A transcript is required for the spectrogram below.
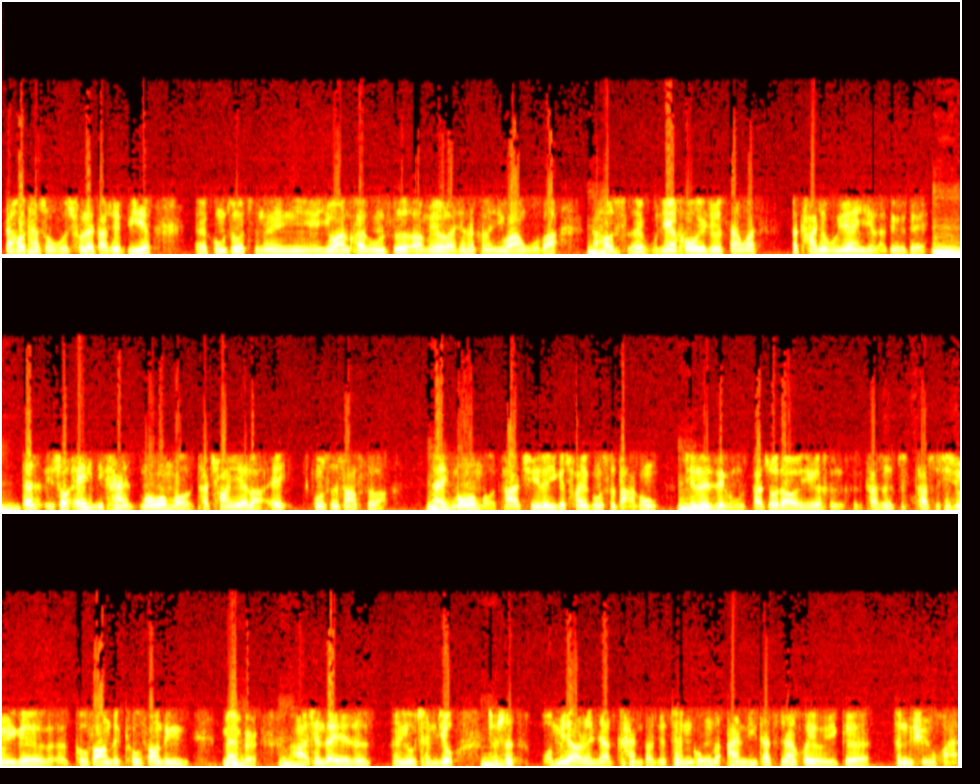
然后他说我出来大学毕业，呃，工作只能一万块工资啊、没有了，现在可能一万五吧，然后呃五年后也就三万，那他就不愿意了，对不对？嗯但是你说，哎，你看某某某他创业了，哎，公司上市了。哎，嗯某某某他去了一个创业公司打工，嗯现在这个公司他做到一个很很，他是他是其中一个 co-founding co-founding member、嗯啊，现在也是很有成就。嗯就是我们要人家看到，就成功的案例，它自然会有一个正循环，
